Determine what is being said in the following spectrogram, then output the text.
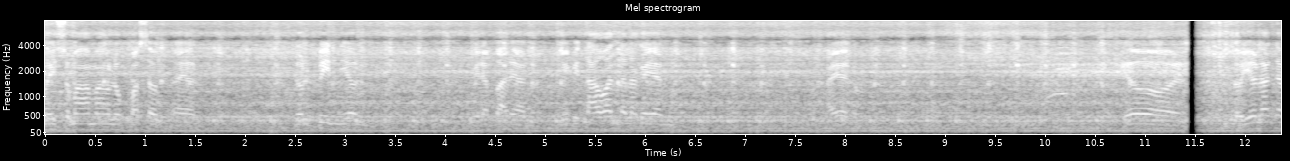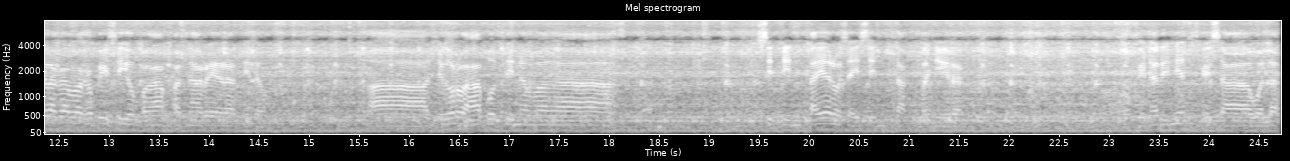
May sumamang lupasot. Ayan. Dolphin yon. Binaba yan. Bibitawan talaga yan. Ayan. Yun. So yun lang talaga mga kapisi yung pangapat na area natin. Ah, siguro abot din ng mga 70 yan o sa 60 banyera. Okay na rin yan kaysa wala.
